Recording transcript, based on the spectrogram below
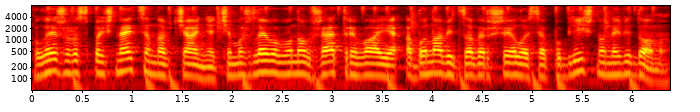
Коли ж розпочнеться навчання, чи можливо воно вже триває або навіть завершилося, публічно невідомо.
